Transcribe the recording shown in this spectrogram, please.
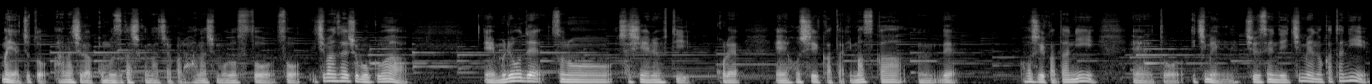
まあいやちょっと話が小難しくなっちゃうから話戻すとそう。一番最初僕は、えー、無料でその写真 NFT これ、えー、欲しい方いますか、うん、で欲しい方に、えーと、1名にね抽選で1名の方に、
